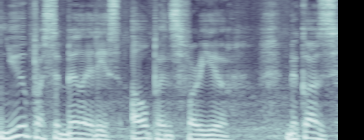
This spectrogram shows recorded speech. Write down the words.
new possibilities opens for you because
